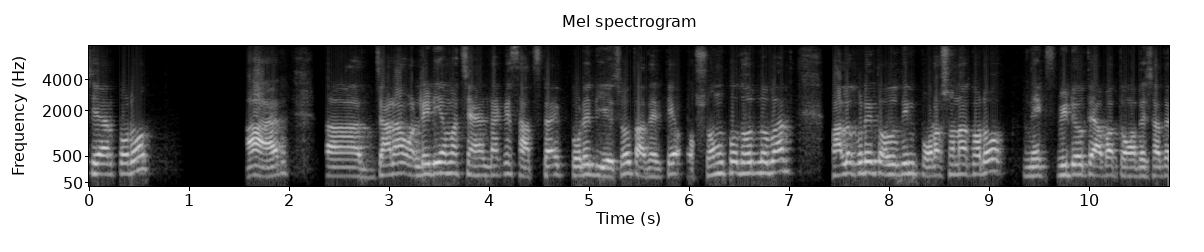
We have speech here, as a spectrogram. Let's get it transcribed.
শেয়ার করো। আর যারা অলরেডি আমার চ্যানেলটাকে সাবস্ক্রাইব করে দিয়েছ, তাদেরকে অসংখ্য ধন্যবাদ। ভালো করে ততদিন পড়াশোনা করো। নেক্সট ভিডিওতে আবার তোমাদের সাথে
